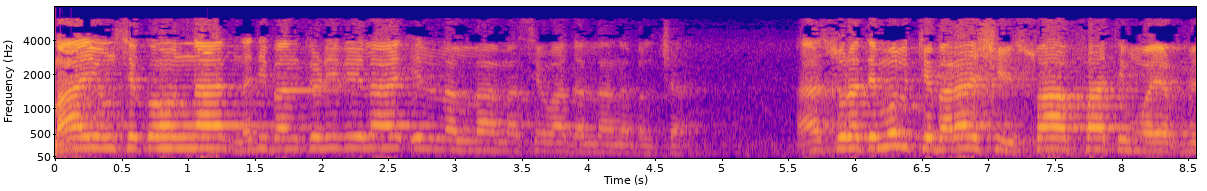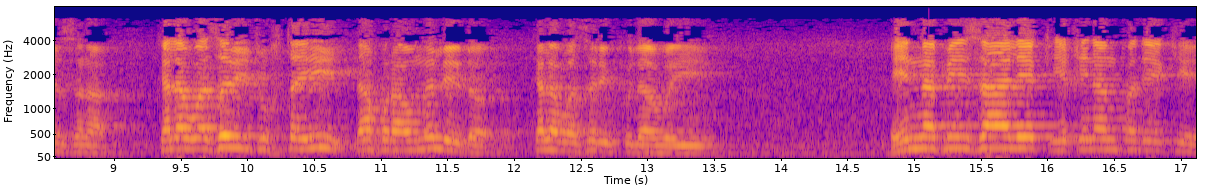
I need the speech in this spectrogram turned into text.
ما یمسکهن ندی بن کړی دی لا الا الله ما سوا د الله نه بل چا سورته ملک کې براشي صافات و يقبزنا کله وزري جختي دا خراونه لید کله وزري کلاوي ان فی ذلک یقینا پدې کې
